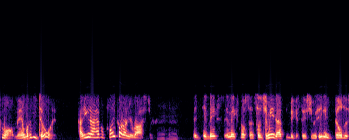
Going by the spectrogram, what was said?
come on, man, what are we doing? How do you not have a point guard on your roster? It, it makes it makes no sense. So to me, that's the biggest issue is he didn't build his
